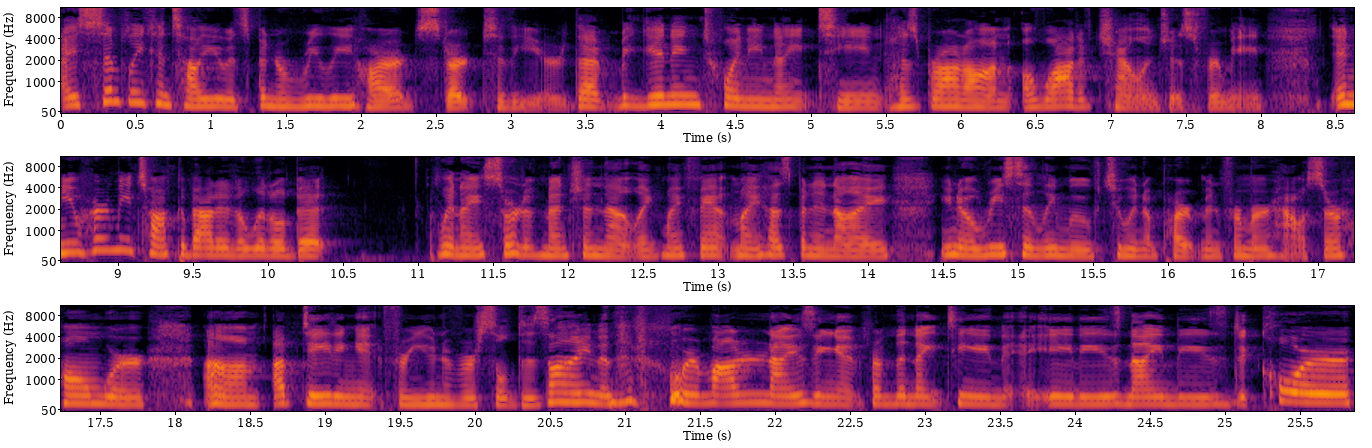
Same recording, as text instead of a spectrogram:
I simply can tell you it's been a really hard start to the year. That beginning 2019 has brought on a lot of challenges for me. And you heard me talk about it a little bit when I sort of mentioned that, like my fam- my husband and I, you know, recently moved to an apartment from our house. Our home, we're um, updating it for universal design, and then we're modernizing it from the 1980s, 90s decor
